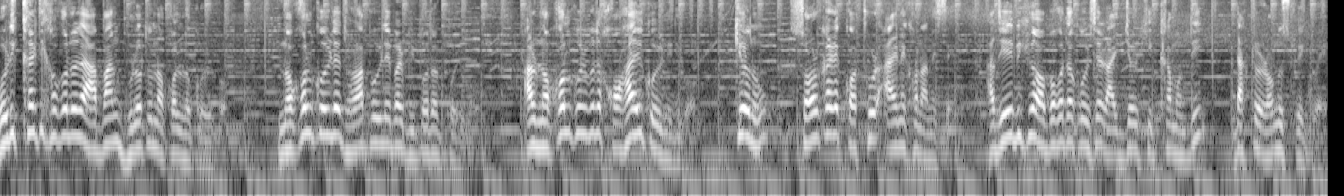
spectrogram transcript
পৰীক্ষাৰ্থীসকললৈ আহ্বান ভুলতো নকল নকৰিব। নকল কৰিলে ধৰা পৰিলে এবাৰ বিপদত পৰিব। আৰু নকল কৰিবলৈ সহায়ো কৰি নিদিব। কিয়নো চৰকাৰে কঠোৰ আইন এখন আনিছে। আজি এই বিষয়ে অৱগত কৰিছে ৰাজ্যৰ শিক্ষামন্ত্ৰী ডাক্তৰ ৰণোজ পেগুৱে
